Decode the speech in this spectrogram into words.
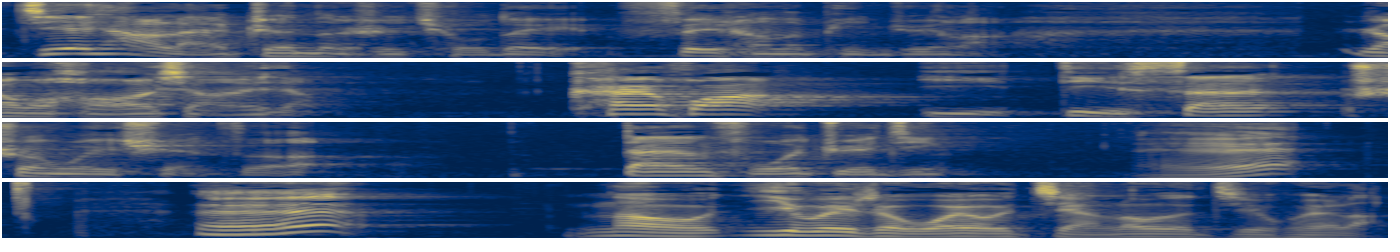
接下来真的是球队非常的平均了，让我好好想一想。开花以第三顺位选择丹佛掘金，哎，哎，那我意味着我有捡漏的机会了。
